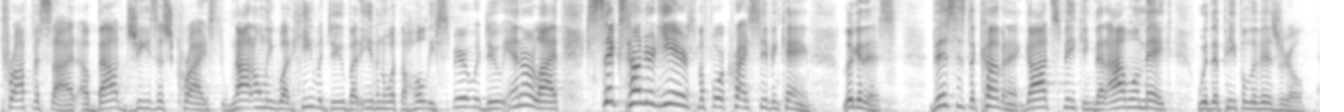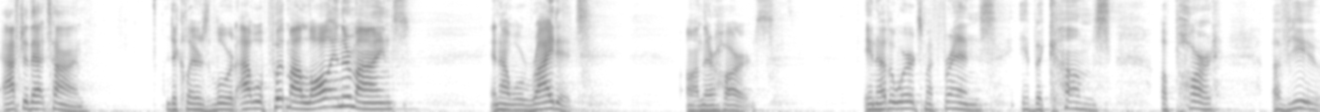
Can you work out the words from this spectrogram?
prophesied about Jesus Christ, not only what he would do, but even what the Holy Spirit would do in our life 600 years before Christ even came. Look at this. This is the covenant, God speaking, that I will make with the people of Israel after that time, declares the Lord. I will put my law in their minds and I will write it on their hearts. In other words, my friends, it becomes a part of you.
